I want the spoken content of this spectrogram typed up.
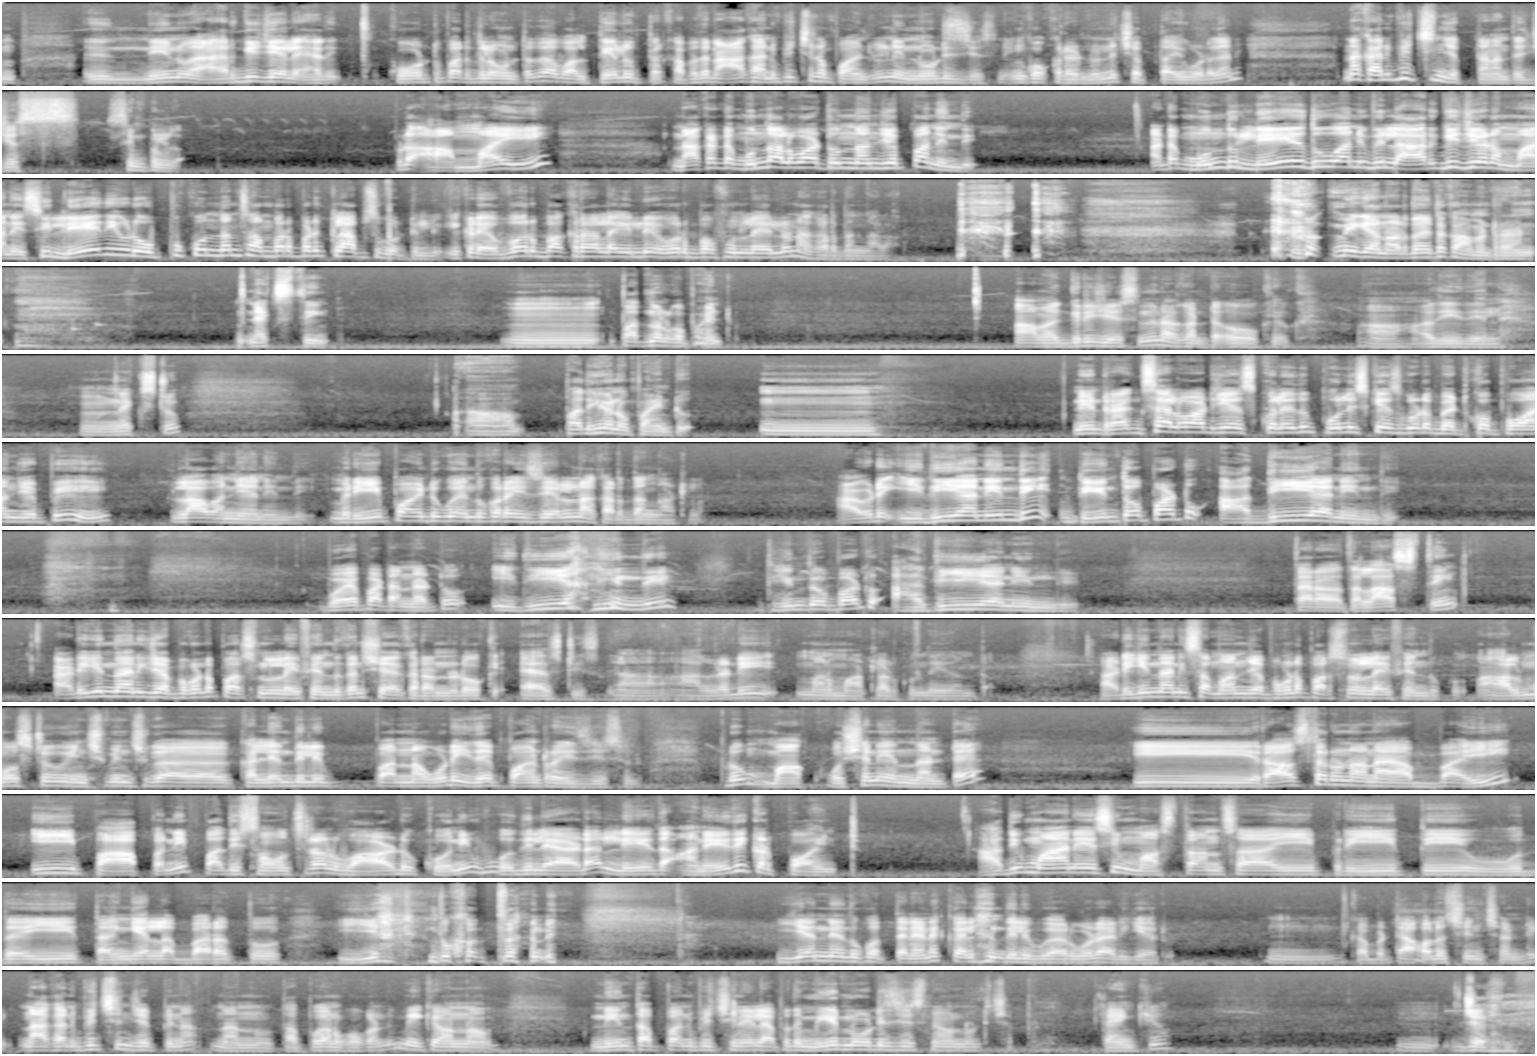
నేను ఆర్గ్యూ చేయలేదు అది కోర్టు పరిధిలో ఉంటుందో వాళ్ళు తేలుతారు. కాకపోతే నాకు అనిపించిన పాయింట్లు నేను నోటీస్ చేసిన. ఇంకొక రెండు చెప్తాయి కూడా కానీ నాకు అనిపించింది చెప్తాను అంతే జస్ట్ సింపుల్గా ఇప్పుడు ఆ అమ్మాయి నాకంటే ముందు అలవాటు ఉందని చెప్పి అనింది. అంటే ముందు లేదు అని వీళ్ళు ఆర్గ్యూ చేయడం మానేసి లేదు ఇవిడ ఒప్పుకుందని సంబరపడి క్లాప్స్ కొట్టిల్లు ఇక్కడ ఎవరు బక్రాల ఇల్లు ఎవరు బఫున్ల ఇల్లు నాకు అర్థం కాల. మీకు ఏమైనా అర్థమైతే కామెంట్ రాండి నెక్స్ట్ థింగ్ పద్నాలుగో పాయింట్ ఆమె అగ్రీ చేసింది నాకంటే ఓకే ఓకే. అది ఇదేలే. నెక్స్ట్ పదిహేనో పాయింట్ నేను డ్రగ్స్ అలవాటు చేసుకోలేదు పోలీస్ కేసు కూడా పెట్టుకోపో అని చెప్పి లావణ్య అనింది. మరి ఈ పాయింట్కు ఎందుకు రైజ్ చేయాలో నాకు అర్థం కావట్లా. ఆవిడ ఇది అనింది దీంతో పాటు అది అనింది. బోయపాట అన్నట్టు ఇది అనింది దీంతో పాటు అది అనింది. తర్వాత లాస్ట్ థింగ్ అడిగిన దానికి చెప్పకుండా పర్సనల్ లైఫ్ ఎందుకని శేఖర్ అన్నాడు. Okay as it is already మనం మాట్లాడుకుంది ఇదంతా. అడిగిన దానికి సంబంధం చెప్పకుండా పర్సనల్ లైఫ్ ఎందుకు? ఆల్మోస్ట్ ఇంచుమించుగా కళ్యాణ్ దిలీప్ అన్న కూడా ఇదే పాయింట్ రైజ్ చేసిండు. ఇప్పుడు మా క్వశ్చన్ ఏంటంటే ఈ రాజ్ తరుణ్ అనే అబ్బాయి ఈ పాపని పది సంవత్సరాలు వాడుకొని వదిలాడా లేదా అనేది ఇక్కడ పాయింట్. అది మానేసి మస్తాన్ సాయి ప్రీతి ఉదయ్ తంగెళ్ళ భరత్ ఇవన్నీ ఎందుకు వస్తాను ఇవన్నీ ఎందుకు వస్తానని కళ్యాణ్ దిలీప్ గారు కూడా అడిగారు. కాబట్టి ఆలోచించండి. నాకు అనిపించింది చెప్పిన నన్ను తప్పుగా అనుకోకండి. మీకు ఏమన్నా నేను తప్పు అనిపించినాయి లేకపోతే మీరు నోటీస్ చేసిన ఏమన్నా ఉంటే చెప్పండి. థ్యాంక్ యూ జై హింద్.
